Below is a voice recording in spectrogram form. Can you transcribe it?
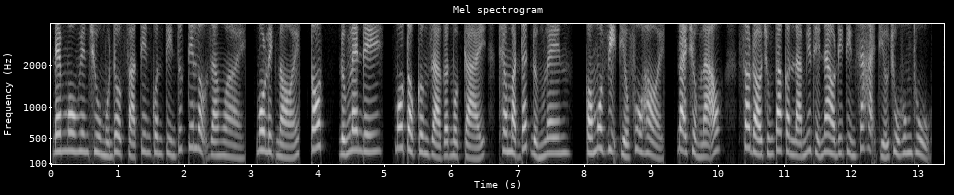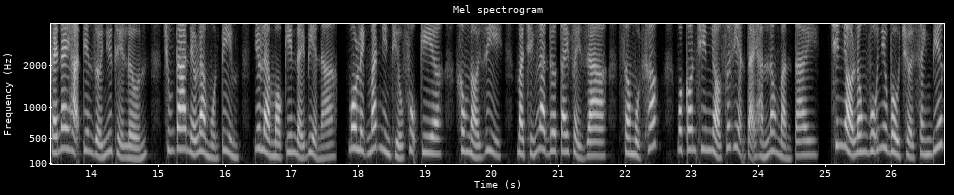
đem Ngô Nguyên Chu muốn đột phá tiên quân tin tức tiết lộ ra ngoài. Ngô Lịch nói, "Tốt, đứng lên đi." Ngô tộc cường giả gật một cái, theo mặt đất đứng lên. Có một vị thiếu phụ hỏi, "Đại trưởng lão, sau đó chúng ta cần làm như thế nào đi tìm sát hại thiếu chủ hung thủ? Cái này hạ tiên giới như thế lớn, chúng ta nếu là muốn tìm, như là mò kim đáy biển à?" Ngô Lịch mắt nhìn thiếu phụ kia, không nói gì, mà chính là đưa tay phải ra, sau một khắc, một con chim nhỏ xuất hiện tại hắn lòng bàn tay. Chim nhỏ lông vũ như bầu trời xanh biếc,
